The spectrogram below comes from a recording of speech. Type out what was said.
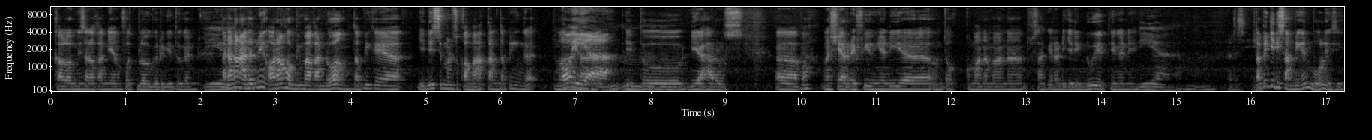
kalau misalkan yang food blogger gitu kan Iya. kadang kan ada nih orang hobi makan doang tapi kayak ya dia cuma suka makan tapi nggak Oh, iya. itu dia harus eh, apa nge-share reviewnya dia untuk ke mana-mana terus akhirnya dijadiin duit ya kan ya Iya. Sih. tapi jadi sampingan boleh sih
